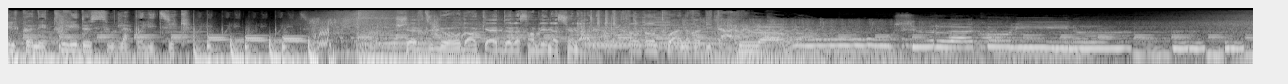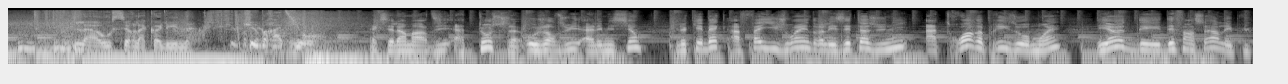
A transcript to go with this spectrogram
Il connaît tous les dessous de la politique. Chef du bureau d'enquête de l'Assemblée nationale. Antoine Robitaille. Là-haut sur la colline. Là-haut sur la colline. Cube Radio. Excellent mardi à tous. Aujourd'hui à l'émission, le Québec a failli joindre les États-Unis à trois reprises au moins et un des défenseurs les plus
